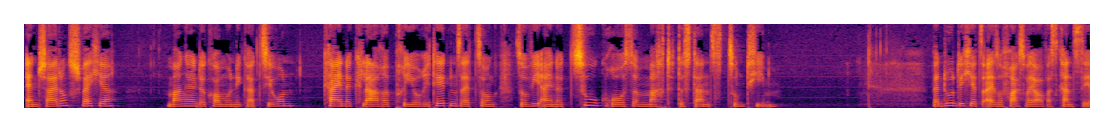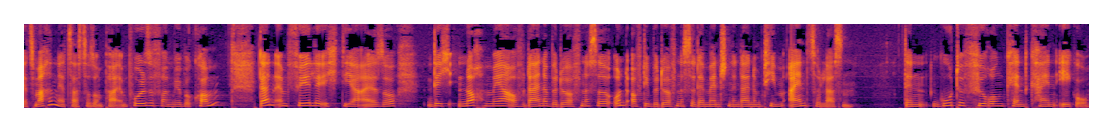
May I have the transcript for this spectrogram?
Entscheidungsschwäche, mangelnde Kommunikation, keine klare Prioritätensetzung sowie eine zu große Machtdistanz zum Team. Wenn du dich jetzt also fragst, ja, was kannst du jetzt machen? Jetzt hast du so ein paar Impulse von mir bekommen. Dann empfehle ich dir also, dich noch mehr auf deine Bedürfnisse und auf die Bedürfnisse der Menschen in deinem Team einzulassen. Denn gute Führung kennt kein Ego.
